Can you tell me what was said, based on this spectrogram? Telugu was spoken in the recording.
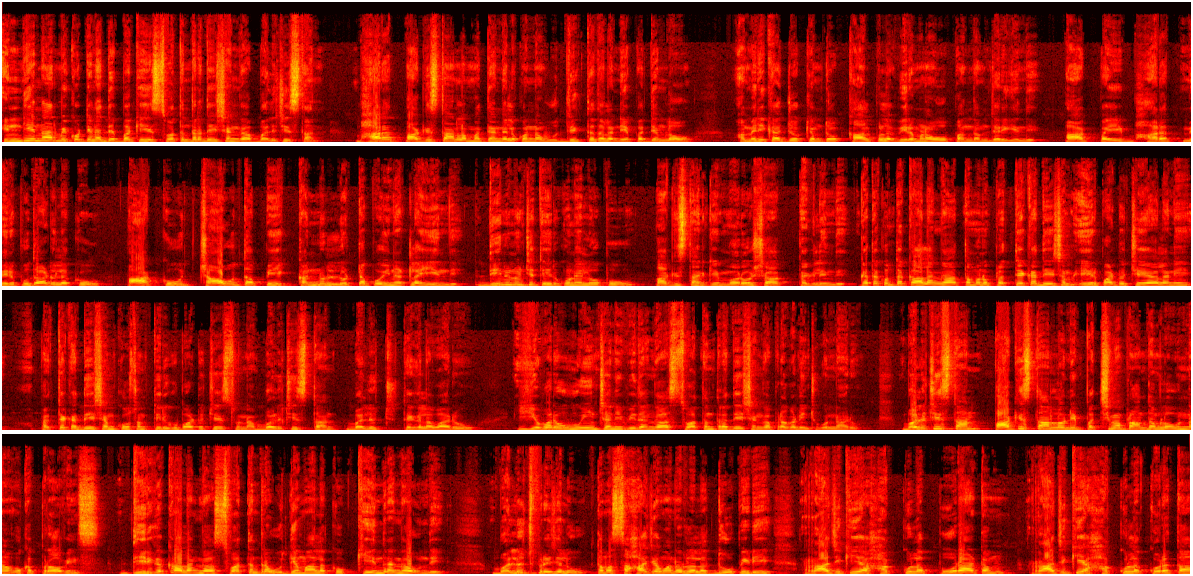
ఇండియన్ ఆర్మీ కొట్టిన దెబ్బకి స్వతంత్ర దేశంగా బలిచిస్తాన్ భారత్ పాకిస్తాన్ల మధ్య నెలకొన్న ఉద్రిక్తతల నేపథ్యంలో అమెరికా జోక్యంతో కాల్పుల విరమణ ఒప్పందం జరిగింది. పాక్పై భారత్ మెరుపు దాడులకు పాక్కు చావు తప్పి కన్ను లొట్టపోయినట్లయింది. దీని నుంచి తేరుకునే లోపు పాకిస్తాన్కి మరో షాక్ తగిలింది. గత కొంతకాలంగా తమను ప్రత్యేక దేశం ఏర్పాటు చేయాలని ప్రత్యేక దేశం కోసం తిరుగుబాటు చేస్తున్న బలూచిస్తాన్ బలూచ్ తెగలవారు ఎవరు ఊహించని విధంగా స్వతంత్ర దేశంగా ప్రకటించుకున్నారు. బలూచిస్తాన్ పాకిస్తాన్లోని పశ్చిమ ప్రాంతంలో ఉన్న ఒక ప్రావిన్స్ దీర్ఘకాలంగా స్వతంత్ర ఉద్యమాలకు కేంద్రంగా ఉంది. బలూచ్ ప్రజలు తమ సహజ వనరుల దోపిడీ రాజకీయ హక్కుల పోరాటం రాజకీయ హక్కుల కొరత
